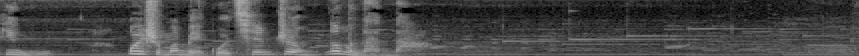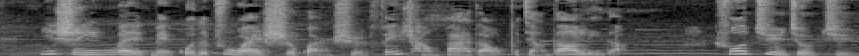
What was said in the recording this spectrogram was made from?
第五，为什么美国签证那么难拿？一是因为美国的驻外使馆是非常霸道、不讲道理的，说拒就拒，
